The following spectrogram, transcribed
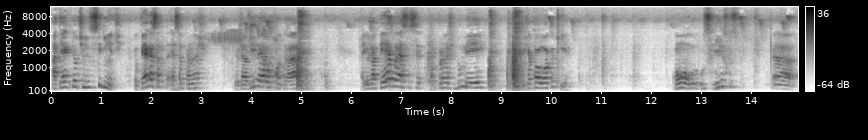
a técnica eu utilizo é o seguinte, eu pego essa, essa prancha, eu já viro ela ao contrário, Aí eu já pego essa prancha do meio e já coloco aqui. Com os riscos ah,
